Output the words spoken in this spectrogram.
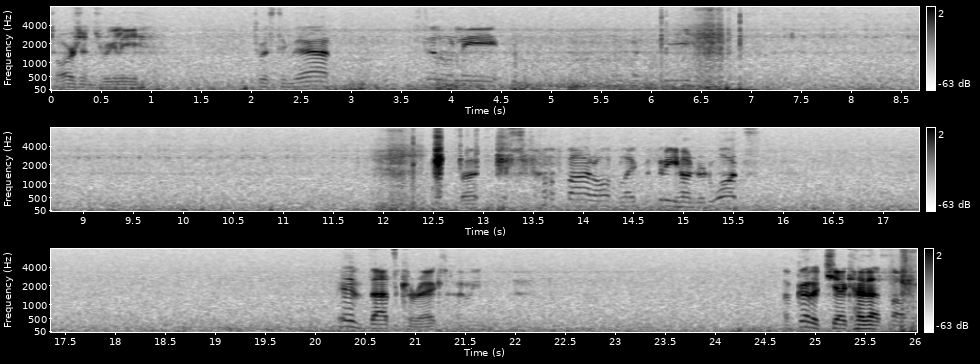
Torsion's really twisting there. Still only But it's not far off like the 300 watts. If that's correct, I mean, I've got to check how that fast is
